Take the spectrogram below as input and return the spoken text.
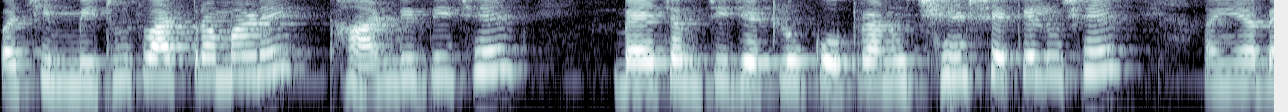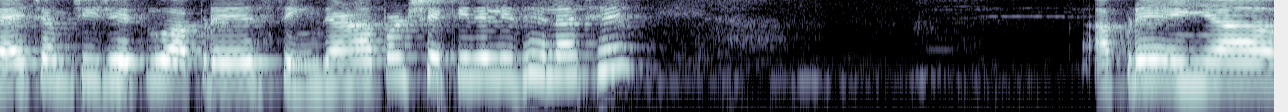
પછી મીઠું સ્વાદ પ્રમાણે ખાંડ લીધી છે. બે ચમચી જેટલું કોપરાનું છીણ શેકેલું છે. અહીંયા બે ચમચી જેટલું આપણે સિંગદાણા પણ શેકીને લીધેલા છે. આપણે અહીંયા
